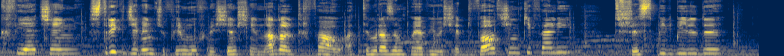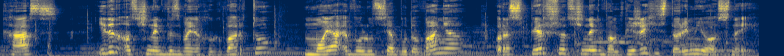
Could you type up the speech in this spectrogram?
Kwiecień. Strik dziewięciu filmów miesięcznie nadal trwał, a tym razem pojawiły się dwa odcinki Feli, trzy speedbuildy, kas, jeden odcinek wyzwania Hogwartu, moja ewolucja budowania oraz pierwszy odcinek wampirzej historii miłosnej.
